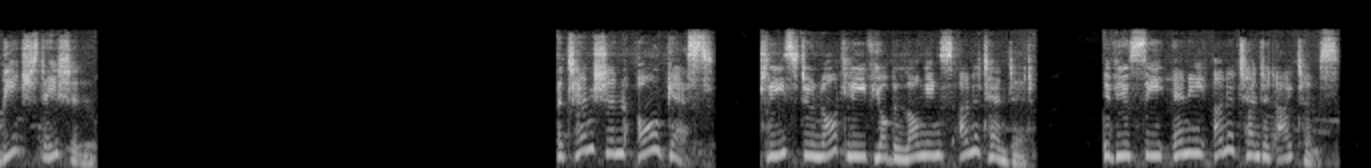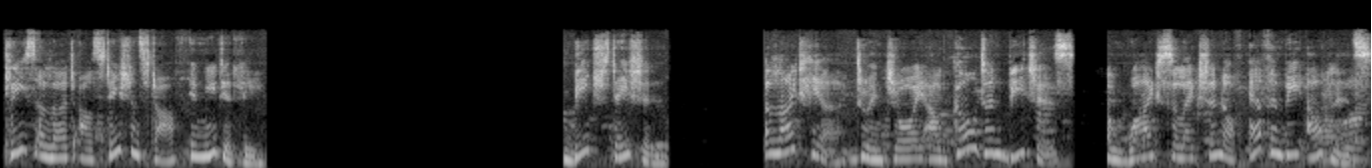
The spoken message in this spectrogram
Beach Station. Attention all guests. Please do not leave your belongings unattended. If you see any unattended items, please alert our station staff immediately. Beach Station. Alight here to enjoy our golden beaches, a wide selection of F&B outlets,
